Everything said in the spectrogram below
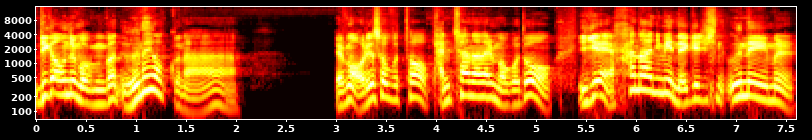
네가 오늘 먹은 건 은혜였구나. 여러분 어려서부터 반찬 하나를 먹어도 이게 하나님이 내게 주신 은혜임을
